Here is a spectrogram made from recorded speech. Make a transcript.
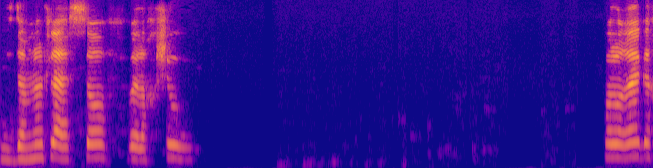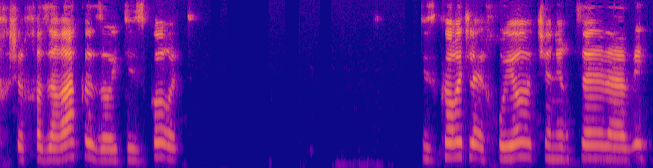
הזדמנות לאסוף ולחשוב. כל רגע של חזרה כזו היא תזכורת. תזכורת לאיכויות שנרצה להביא.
